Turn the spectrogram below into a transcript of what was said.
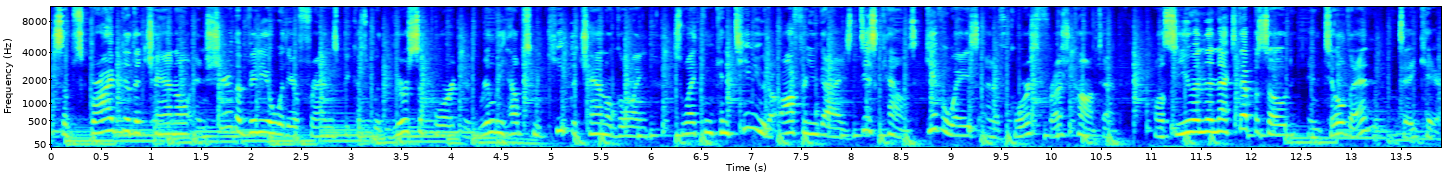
subscribe to the channel, and share the video with your friends because with your support, it really helps me keep the channel going so I can continue to offer you guys discounts, giveaways, and of course, fresh content. I'll see you in the next episode. Until then, take care.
